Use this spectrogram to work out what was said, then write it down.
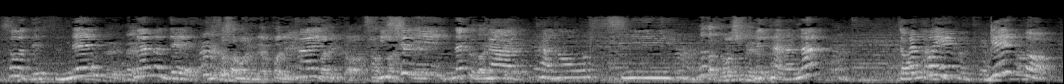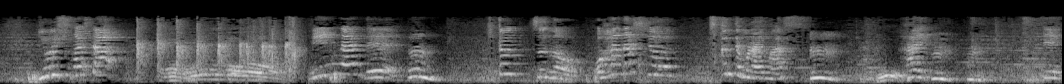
そうですね。なのでゲスト様にもやっぱりはい。何か参一加して緒に何かいただいて楽しなんか楽しめたらなと思いゲームを用意しました。おおみんなでうん。一つのお話を作ってもらいます。うん。はい。うん。で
